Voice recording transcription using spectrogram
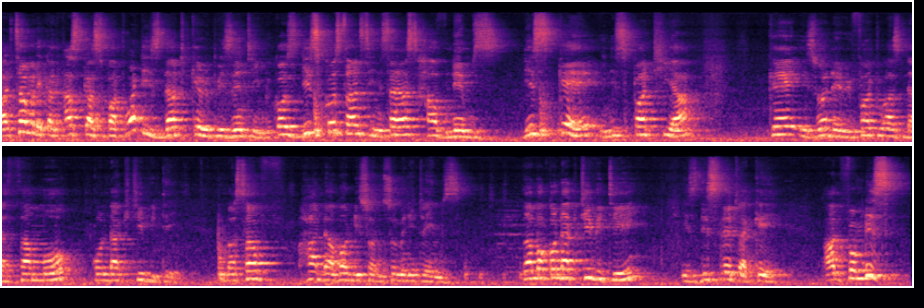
But somebody can ask us, but what is that K representing? Because these constants in science have names. This K, in this part here, K is what they refer to as the thermal conductivity. You must have heard about this one so many times. Thermal conductivity is this letter K. And from this,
